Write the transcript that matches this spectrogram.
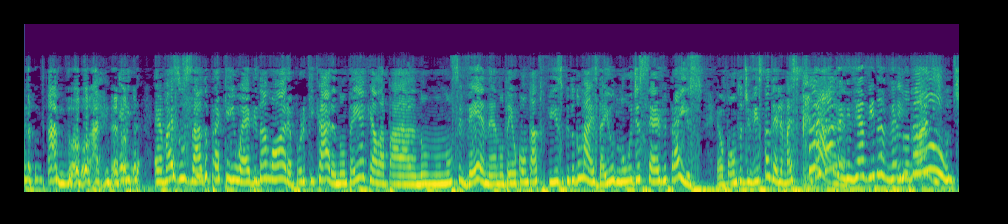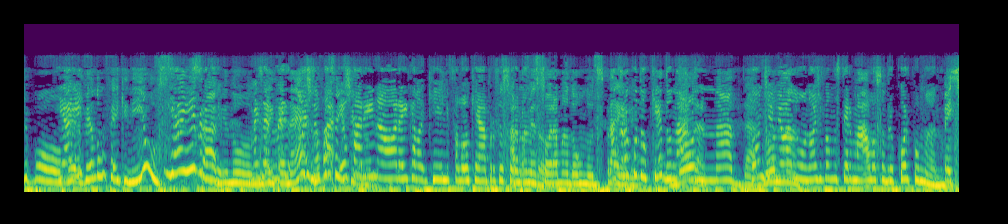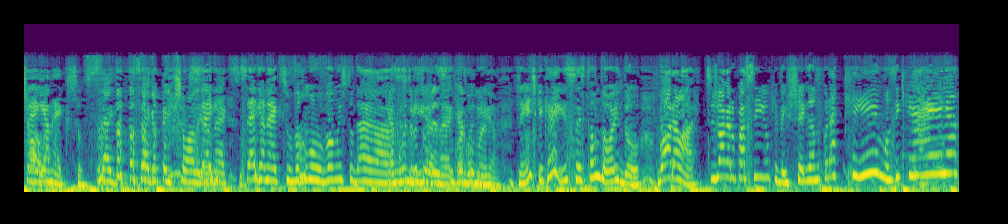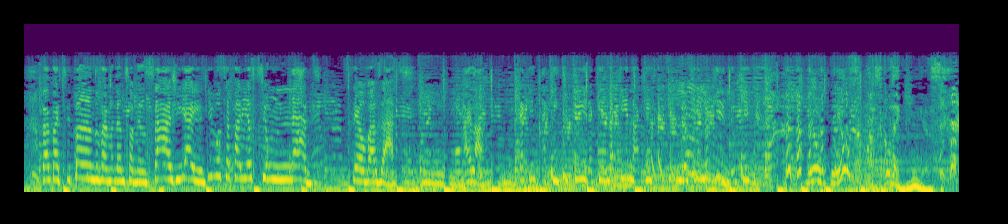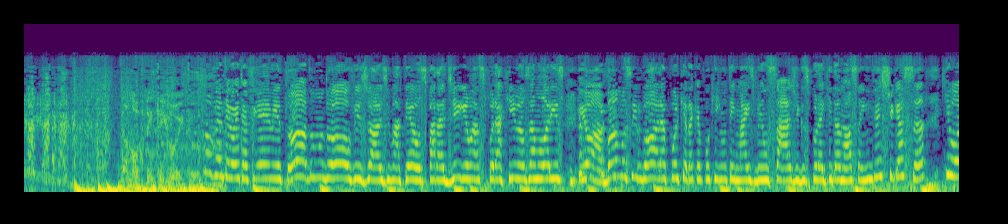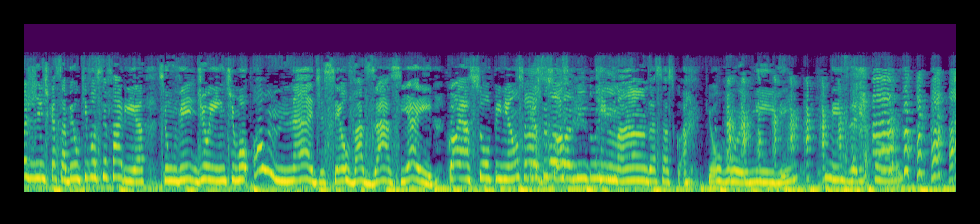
Não tá boa, não. Ele é mais usado pra quem web namora, porque, cara, não tem aquela. Não, não, se vê, né? Não tem o contato físico e tudo mais. Daí o nude serve pra isso. É o ponto de vista dele. Mas, Mas ela vai cara. viver a vida vendo. Então, tipo, E aí? ve- vendo um fake news? E aí, sabe, no, mas na é, mas- internet, mas não eu, faz pa- eu sentido. parei na hora aí que, ela, que ele falou que a professora A professora mandou um nudes pra A ele. troco do quê? Do nada? Do nada. Bom dia, meu aluno. Hoje vamos ter uma aula sobre o corpo humano. Peitola. Segue anexo. Segue, segue segue a peitiola segue, anexo. Segue anexo, vamos, vamos estudar que as agonia, estruturas né? do corpo humano. Gente, o que, que é isso? Vocês estão doidos. Bora lá, se joga no passinho que vem chegando por aqui, musiquinha. Vai participando, vai mandando sua mensagem. E aí, o que você faria se um nerd seu vazasse? Vai lá. Meu Deus! As coleguinhas da 98. 98 FM, todo mundo ouve Jorge Matheus, paradigmas por aqui, meus amores. E ó, vamos embora, porque daqui a pouquinho tem mais mensagens por aqui da nossa investigação. Que hoje a gente quer saber o que você faria se um vídeo íntimo ou um nudge seu vazasse. E aí, qual é a sua opinião sobre as pessoas que mandam essas coisas? Que horror, Mili. Misericórdia.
